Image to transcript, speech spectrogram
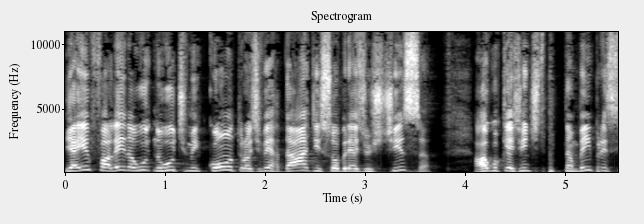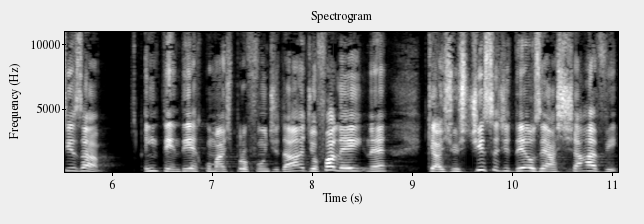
E aí eu falei no último encontro as verdades sobre a justiça, Algo que a gente também precisa entender com mais profundidade, eu falei, né, que a justiça de Deus é a chave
